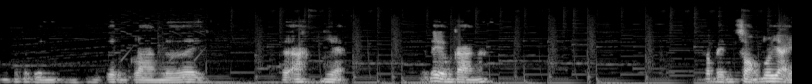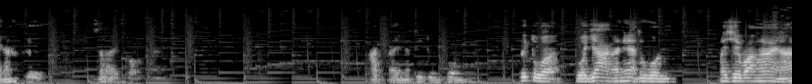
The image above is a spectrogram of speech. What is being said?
นี่ก็จะเป็นเพื่อนกลางเลยเอออะเนี่ยได้ตรงกลางนะ ก็เป็นสองตัวใหญ่นะเออสลายเกาะไปพัดไปนะตีตุงพง เฮ้ยตัวตัวยากนะเนี่ยทุกคนไม่ใช่ว่าง่ายนะ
